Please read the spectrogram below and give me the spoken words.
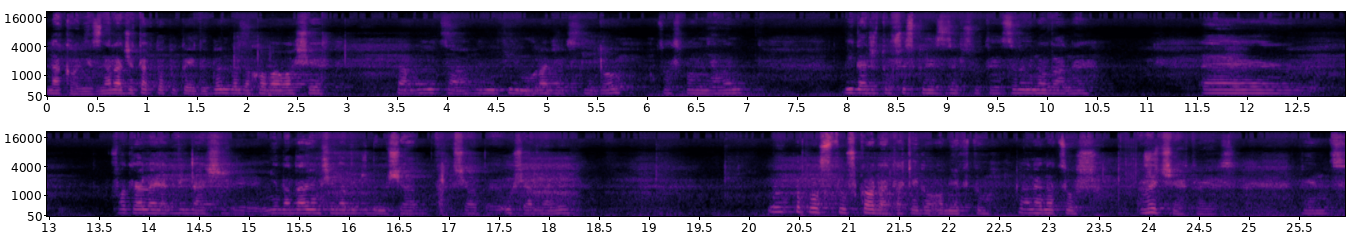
na koniec. Na razie tak to tutaj wygląda. Zachowała się tablica filmu radzieckiego, co wspomniałem. Widać, że to wszystko jest zepsute, zrujnowane. Eee, fotele, jak widać, e, nie nadają się nawet, żebym siadł, usiadł na nich. No po prostu szkoda takiego obiektu, ale no cóż, życie to jest. Więc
